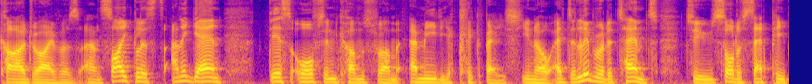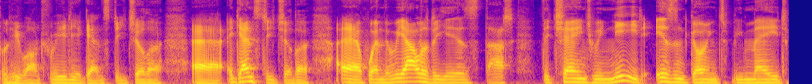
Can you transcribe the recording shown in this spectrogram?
car drivers and cyclists. And again, this often comes from a media clickbait, you know, a deliberate attempt to sort of set people who aren't really against each other uh, against each other, uh, when the reality is that the change we need isn't going to be made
